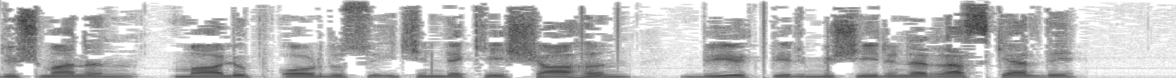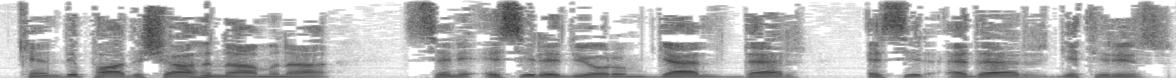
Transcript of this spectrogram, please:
düşmanın mağlup ordusu içindeki şahın büyük bir müşirine rast geldi. Kendi padişahı namına seni esir ediyorum gel der, esir eder getirir.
